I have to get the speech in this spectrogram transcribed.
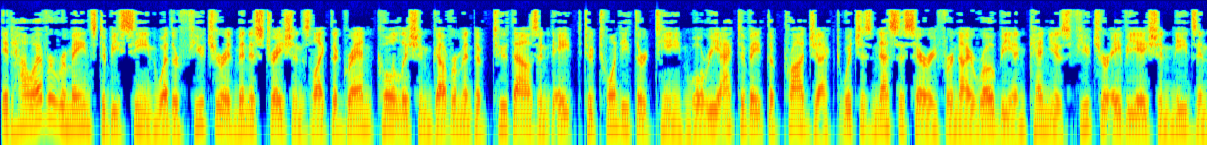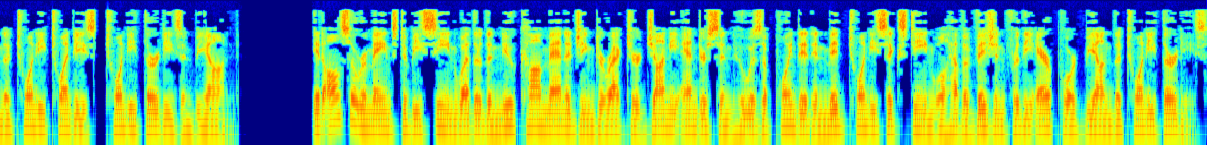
It however remains to be seen whether future administrations like the Grand Coalition government of 2008-2013 will reactivate the project which is necessary for Nairobi and Kenya's future aviation needs in the 2020s, 2030s and beyond. It also remains to be seen whether the new KA managing director Johnny Anderson who was appointed in mid-2016 will have a vision for the airport beyond the 2030s.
